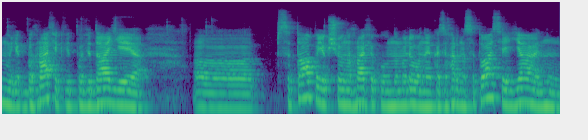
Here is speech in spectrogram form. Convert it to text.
ну, якби графік відповідає сетапу, якщо на графіку намальована якась гарна ситуація, я ну,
